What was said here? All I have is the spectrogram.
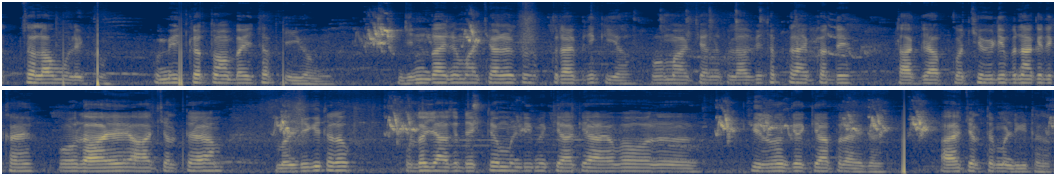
असलकुम उम्मीद करता हूँ भाई सब ठीक होंगे। जिन भाई ने हमारे चैनल को सब्सक्राइब नहीं किया, वो हमारे चैनल को लाजमी सब्सक्राइब कर दे, ताकि आपको अच्छी वीडियो बना के दिखाएँ। और आए, आज चलते हैं हम मंडी की तरफ़। उधर जाके देखते हैं मंडी में क्या क्या आया हुआ और चीज़ों के क्या प्राइस हैं। आए, चलते मंडी की तरफ़।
